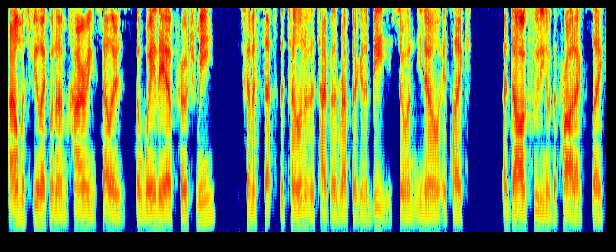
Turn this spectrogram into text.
I almost feel like when I'm hiring sellers, the way they approach me, it's kind of sets the tone of the type of rep they're going to be. So when you know, it's like a dog fooding of the product. It's like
